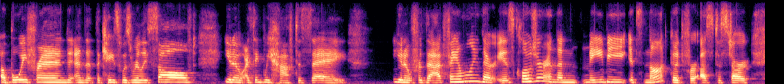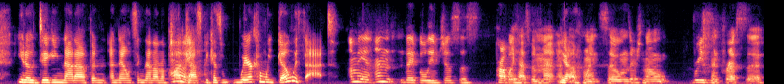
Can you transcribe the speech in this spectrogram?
a boyfriend and that the case was really solved you know i think we have to say you know for that family there is closure and then maybe it's not good for us to start you know digging that up and announcing that on a oh, podcast yeah. because where can we go with that I mean, and they believe justice probably has been met at Yeah. that point, so there's no reason for us to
